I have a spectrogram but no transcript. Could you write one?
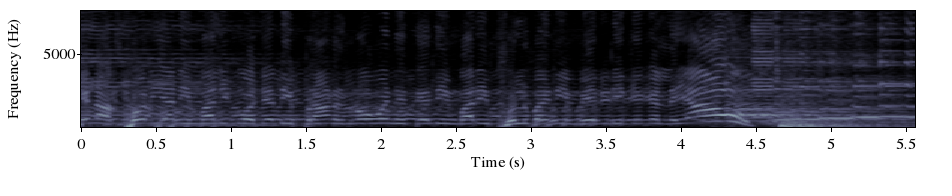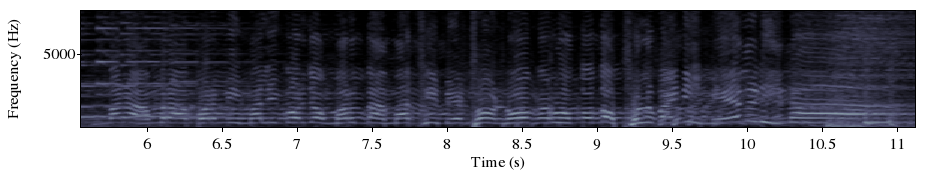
જેના ખોરિયાની માલિકો જેથી પ્રાણ ન હોય ને તેથી મારી ફૂલબાઈની મેરડી કે લઈ આવ. મારા હમરા પરની માલિકો જો મરતા માથી બેઠો ન કરવું તો તો ફૂલબાઈની મેલડી ના.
